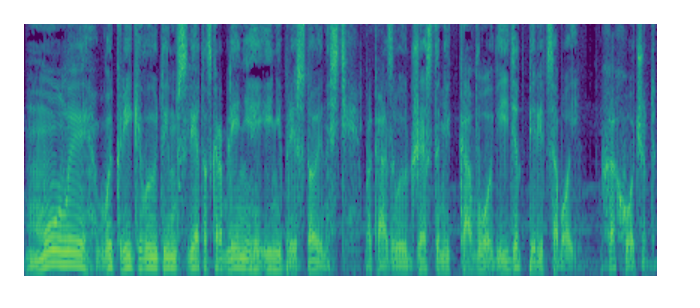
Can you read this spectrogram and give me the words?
Мулы выкрикивают им вслед оскорбления и непристойности. Показывают жестами, кого видят перед собой. Хохочут.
